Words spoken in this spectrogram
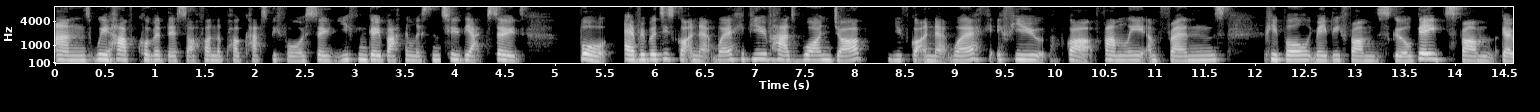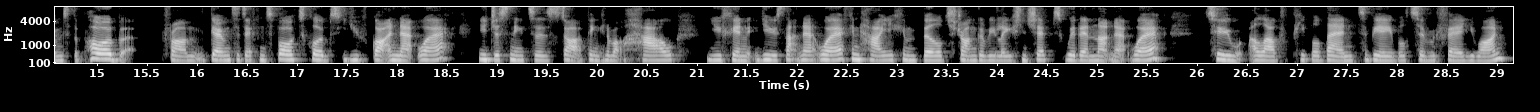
And we have covered this off on the podcast before. So you can go back and listen to the episodes. But everybody's got a network. If you've had one job, you've got a network. If you've got family and friends, people maybe from the school gates, from going to the pub, from going to different sports clubs, you've got a network. You just need to start thinking about how you can use that network and how you can build stronger relationships within that network to allow people then to be able to refer you on.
